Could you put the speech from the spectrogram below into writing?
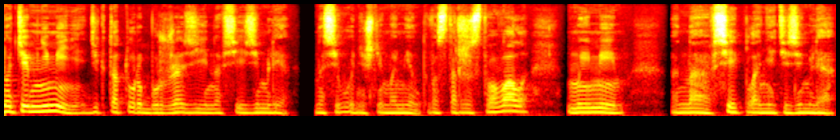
Но тем не менее, диктатура буржуазии на всей Земле на сегодняшний момент восторжествовала. Мы имеем на всей планете Земля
